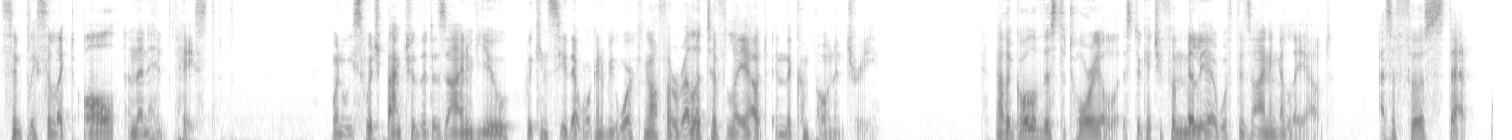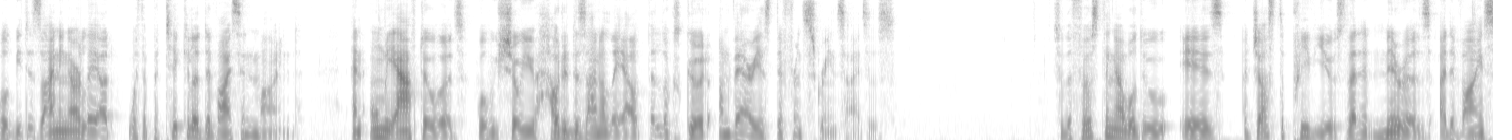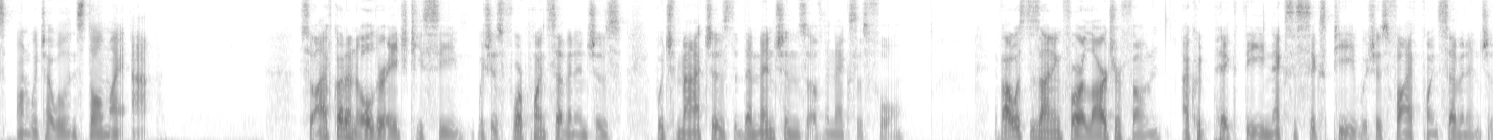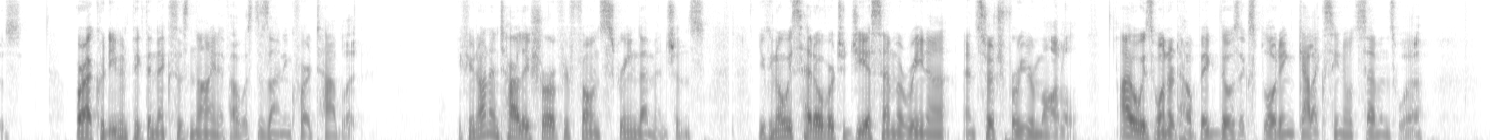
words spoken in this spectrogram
Simply select all and then hit paste. When we switch back to the design view, we can see that we're going to be working off a relative layout in the component tree. Now the goal of this tutorial is to get you familiar with designing a layout. As a first step, we'll be designing our layout with a particular device in mind. And only afterwards will we show you how to design a layout that looks good on various different screen sizes. So the first thing I will do is adjust the preview so that it mirrors a device on which I will install my app. So I've got an older HTC, which is 4.7 inches, which matches the dimensions of the Nexus 4. If I was designing for a larger phone, I could pick the Nexus 6P, which is 5.7 inches. Or I could even pick the Nexus 9 if I was designing for a tablet. If you're not entirely sure of your phone's screen dimensions, you can always head over to GSM Arena and search for your model. I always wondered how big those exploding Galaxy Note 7s were,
